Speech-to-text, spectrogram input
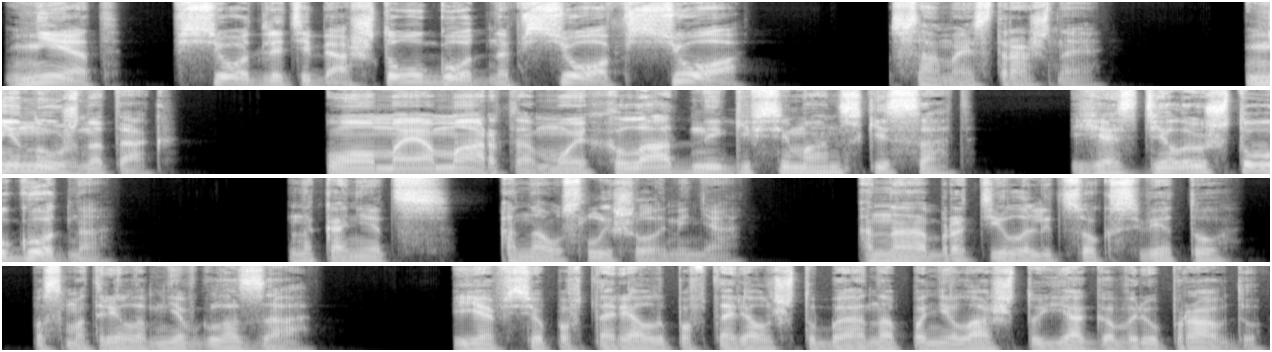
нет, все для тебя, что угодно, все, все!» Самое страшное. «Не нужно так!» «О, моя Марта, мой хладный гефсиманский сад! Я сделаю что угодно!» Наконец, она услышала меня. Она обратила лицо к свету, посмотрела мне в глаза — я все повторял и повторял, чтобы она поняла, что я говорю правду.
